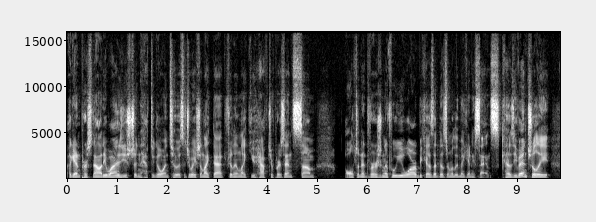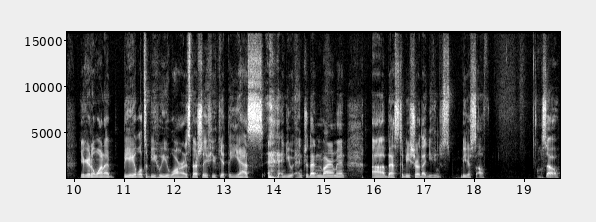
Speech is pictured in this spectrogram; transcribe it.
again, personality wise, you shouldn't have to go into a situation like that feeling like you have to present some alternate version of who you are because that doesn't really make any sense. Because eventually, you're going to want to be able to be who you are, especially if you get the yes and you enter that environment. Uh, best to be sure that you can just be yourself. So,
